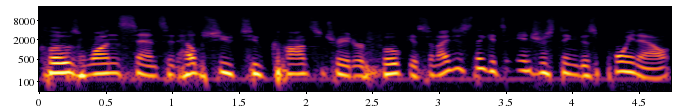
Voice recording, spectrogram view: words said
close one sense it helps you to concentrate or focus and i just think it's interesting this point out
